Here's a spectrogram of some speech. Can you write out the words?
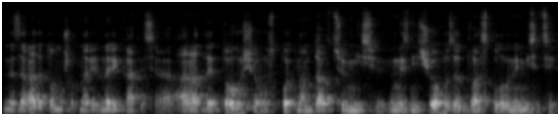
не заради того, щоб нарі- нарікатися, а ради того, що Господь нам дав цю місію. І ми з нічого за два з половиною місяці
